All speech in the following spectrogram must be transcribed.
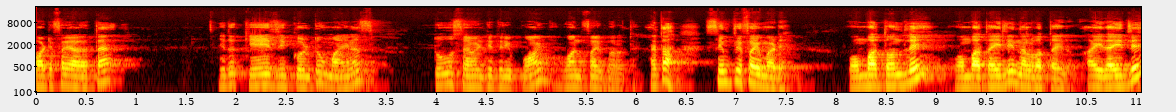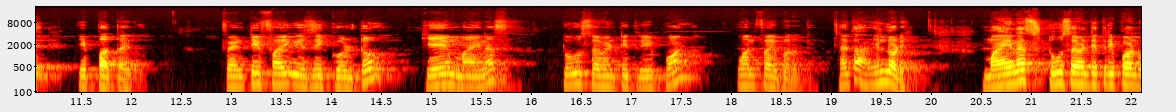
ಫಾರ್ಟಿ ಫೈವ್ ಆಗುತ್ತೆ. ಇದು K is equal to minus two seventy three point one five ಬರುತ್ತೆ. ಆಯಿತಾ? ಸಿಂಪ್ಲಿಫೈ ಮಾಡಿ. ಒಂಬತ್ತೊಂದಲಿ ಒಂಬತ್ತೈದಲಿ ನಲವತ್ತೈದು. ಐದು ಐದಲಿ ಇಪ್ಪತ್ತೈದು. Twenty five is equal to K minus two seventy three point one five ಬರುತ್ತೆ. ಆಯಿತಾ? ಇಲ್ಲಿ ನೋಡಿ. Minus two seventy three point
